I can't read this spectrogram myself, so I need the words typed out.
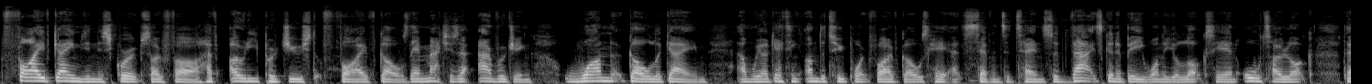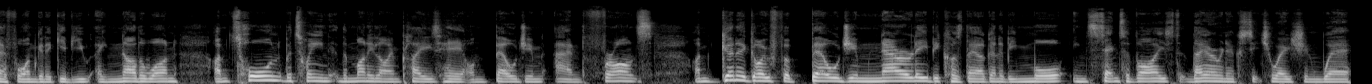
five games in this group so far have only produced five goals. Their matches are averaging one goal a game, and we are getting under 2.5 goals here at 7 to 10. So, that's going to be one of your locks here, an auto lock. Therefore, I'm going to give you a another one. I'm torn between the moneyline plays here on Belgium and France. I'm going to go for Belgium narrowly because they are going to be more incentivized. They are in a situation where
